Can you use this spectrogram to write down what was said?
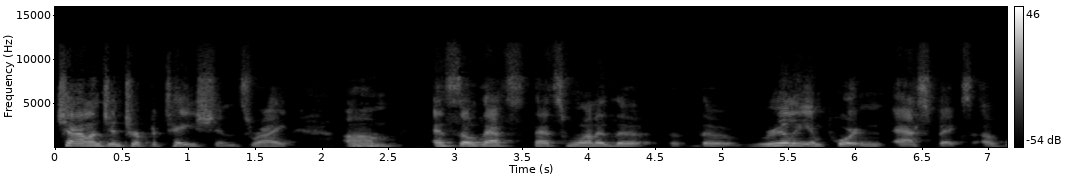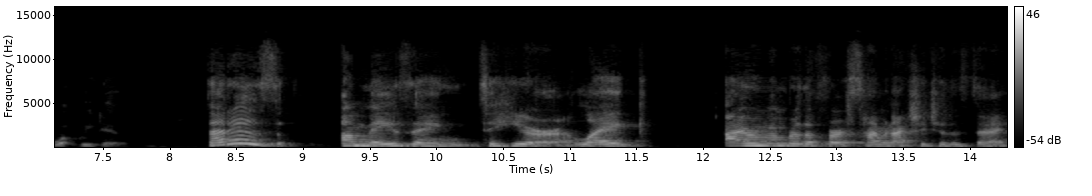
challenge interpretations, right? Um, mm and so that's that's one of the the really important aspects of what we do that is amazing to hear like i remember the first time and actually to this day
